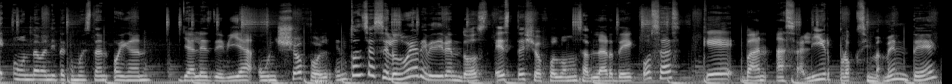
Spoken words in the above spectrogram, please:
¿Qué onda, bandita? ¿Cómo están? Oigan, ya les debía un shuffle. Entonces se los voy a dividir en dos. Este shuffle vamos a hablar de cosas que van a salir próximamente.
